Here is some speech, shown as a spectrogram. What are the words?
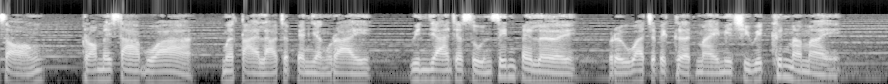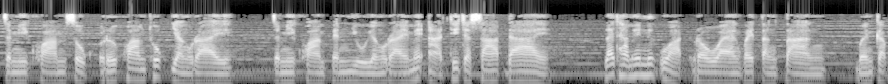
2. เพราะไม่ทราบว่าเมื่อตายแล้วจะเป็นอย่างไร วิญญาณจะสูญสิ้นไปเลย หรือว่าจะไปเกิดใหม่มีชีวิตขึ้นมาใหม่ จะมีความสุขหรือความทุกข์อย่างไร จะมีความเป็นอยู่อย่างไรไม่อาจที่จะทราบได้ และทำให้นึกหวาดระแวงไปต่างๆ เหมือนกับ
